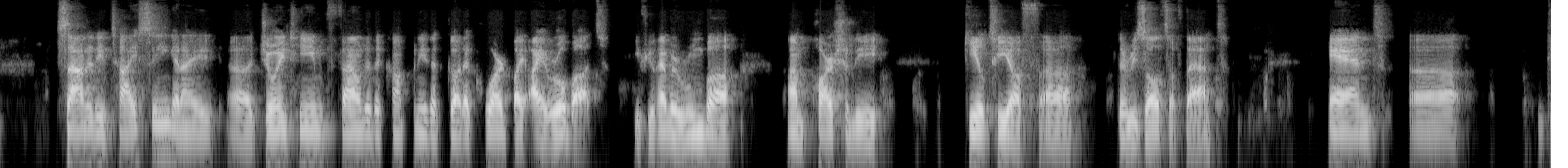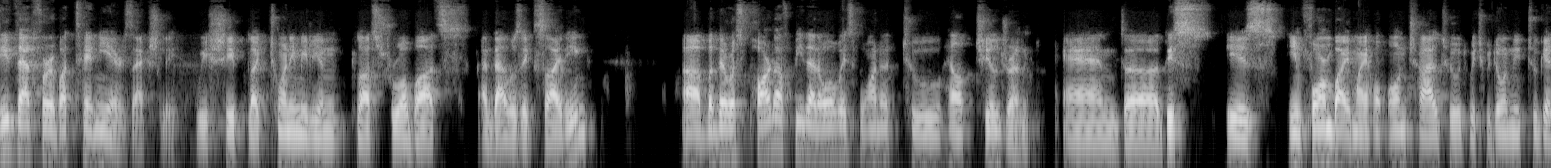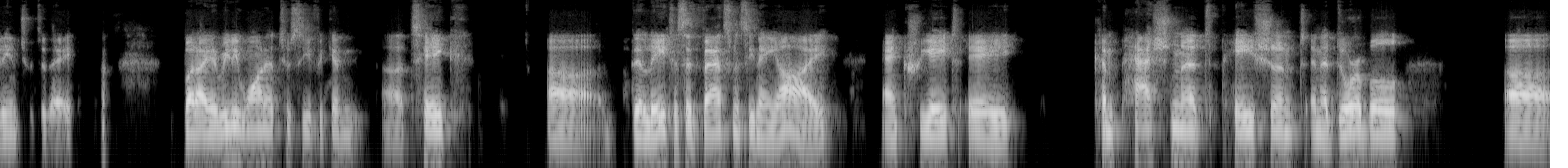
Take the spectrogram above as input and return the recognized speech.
sounded enticing, and I uh, joined him, founded a company that got acquired by iRobot. If you have a Roomba, I'm partially guilty of uh, the results of that, and uh, did that for about 10 years actually. We shipped like 20 million plus robots and that was exciting. Uh, but there was part of me that always wanted to help children. And uh, this is informed by my own childhood, which we don't need to get into today. but I really wanted to see if we can uh, take uh, the latest advancements in AI and create a compassionate, patient, and adorable uh,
